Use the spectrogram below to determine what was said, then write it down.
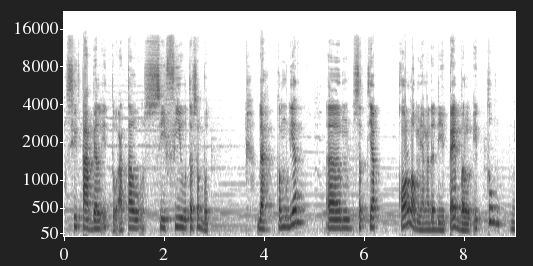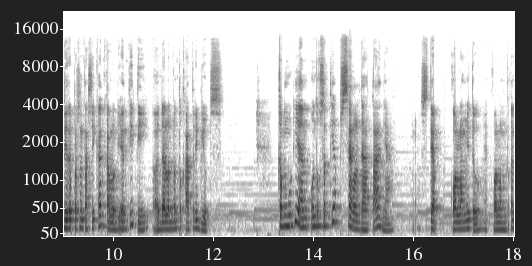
si tabel itu atau si view tersebut. Nah, kemudian um, setiap kolom yang ada di table itu direpresentasikan kalau di entity uh, dalam bentuk attributes. Kemudian untuk setiap sel datanya, setiap kolom itu, ya, kolom itu kan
